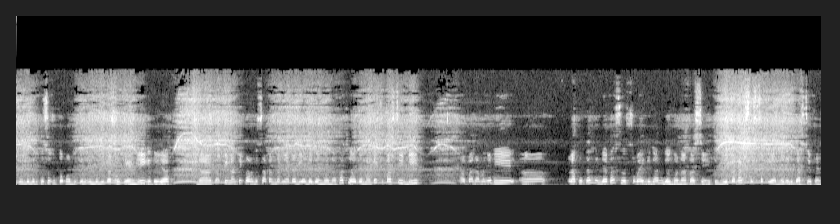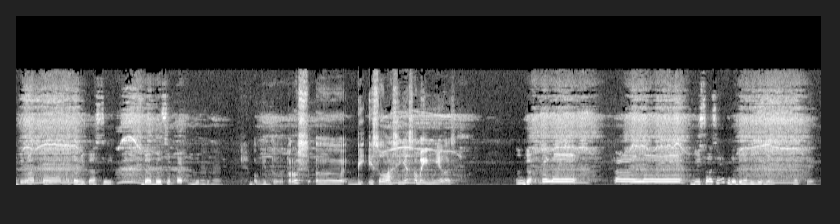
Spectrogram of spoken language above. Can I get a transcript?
treatment khusus untuk membuat imunitasnya Oke. tinggi gitu ya. Nah tapi nanti kalau misalkan ternyata dia ada gangguan nafas ya otomatis pasti di apa namanya di eh, lakukan tindakan sesuai dengan gangguan nafasnya itu. Biasa kan sesek ya nanti dikasih ventilator atau dikasih double CPAP gitu. Oh gitu. Terus eh, diisolasinya sama ibunya nggak sih? enggak. Kalau kalau di isolasinya tidak dengan ibunya. Oke.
